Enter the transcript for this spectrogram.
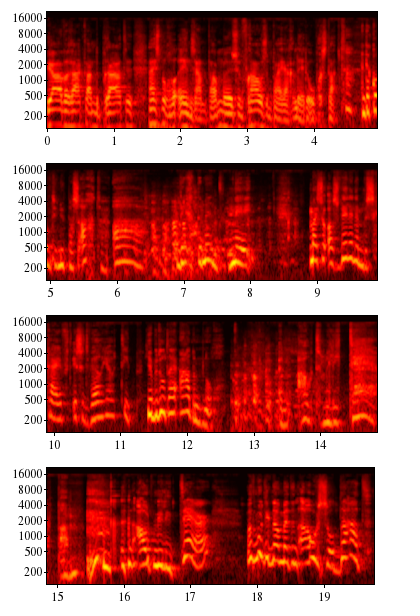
ja, we raakten aan de praten. Hij is nogal eenzaam, Pam. Eh, Zijn vrouw is een paar jaar geleden opgestapt. Ah, en daar komt u nu pas achter. Ah, licht dement. Nee, maar zoals Willem hem beschrijft, is het wel jouw type. Je bedoelt hij ademt nog? Een oud militair, Pam. Een oud militair? Wat moet ik nou met een oude soldaat?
